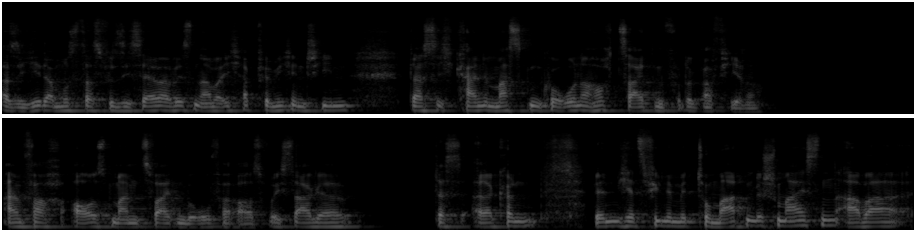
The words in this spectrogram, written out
also jeder muss das für sich selber wissen, aber ich habe für mich entschieden, dass ich keine Masken-Corona-Hochzeiten fotografiere. Einfach aus meinem zweiten Beruf heraus, wo ich sage, das da können, werden mich jetzt viele mit Tomaten beschmeißen, aber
